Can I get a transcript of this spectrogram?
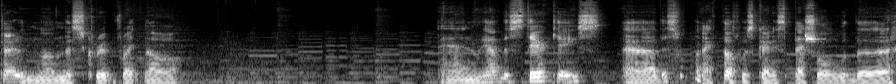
kind of nondescript right now. And we have the staircase. Uh, this one I thought was kind of special with the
